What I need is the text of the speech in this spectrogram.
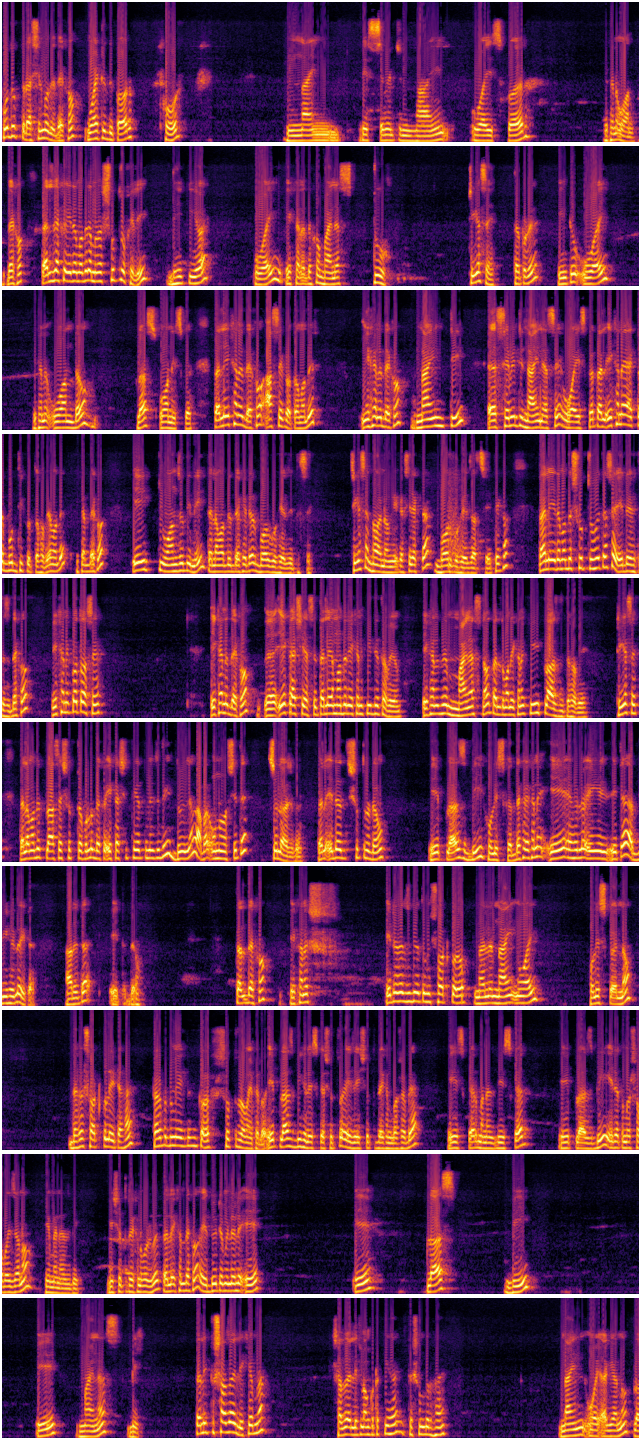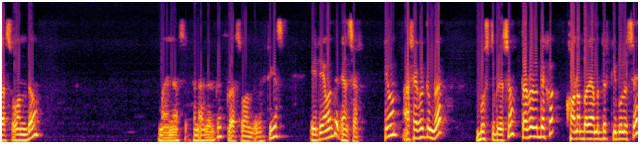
প্রদত্ত রাশির মধ্যে দেখো Y to the power four nine seventy nine Y square এখানে ওয়ান দেখো, তাহলে দেখো এর মধ্যে আমরা সূত্র ফেলি, দেখি কি হয়। ওয়াই এখানে দেখো মাইনাস টু ঠিক আছে? তারপরে ইন্টু ওয়াই এখানে ওয়ান দাও প্লাস ওয়ান স্কোয়ার তাহলে এখানে দেখো, আছে কত আমাদের? এখানে দেখো নাইনটি সেভেন্টি নাইন আছে ওয়াই স্কোয়ার তাহলে এখানে একটা বুদ্ধি করতে হবে আমাদের। এখানে দেখো এইটটি ওয়ান যদি নেই, তাহলে আমাদের দেখো এটার বর্গ হয়ে যেতেছে ঠিক আছে? নয় নং একাশির একটা বর্গ হয়ে যাচ্ছে তাহলে এটার মধ্যে সূত্র হইতেছে এটা হইতেছে। দেখো, এখানে কত আছে? এখানে দেখো একাশি আছে। তাহলে আমাদের এখানে কি দিতে হবে? এখানে মাইনাস নাও, তাহলে তোমার এখানে কি প্লাস দিতে হবে? ঠিক আছে? তাহলে আমাদের প্লাসের সূত্র বলো। দেখো, একাশি থেকে তুমি যদি দুই নাও, আবার উনআশিতে চলে আসবে। তাহলে এটার সূত্র A plus B whole square দেখো এখানে এ হলো এই এটা বি হলো এটা। আর এটা এটা দাও তাহলে দেখো, এখানে এটারে যদি তুমি শর্ট করো, নাহলে নাইন ওয়াই হোল স্কোয়ার নাও। দেখো শর্ট করলে এটা, হয়? তারপর তুমি একদম করো, সূত্র রমাই ফেলো। A plus B whole square সূত্র, এই যে এই সূত্রটা এখানে বসাবে। A square minus B square A plus B এটা তোমরা সবাই জানো এ মাইনাস বি এই সূত্র এখানে বসবে। তাহলে এখানে দেখো, এই দুইটা মিলে হলে এ A plus B A minus B তাহলে একটু সাজায় লিখি আমরা। সাজায় লিখলে অঙ্কটা কি হয়? একটু সুন্দর হয়। নাইন ওয়াই আগে আনো প্লাস ওয়ান দাও। মাইনাস এখানে আগে একটা প্লাস ওয়ান দেবে, ঠিক আছে? এটাই আমাদের অ্যান্সার কেমন? আশা করি তোমরা বুঝতে পেরেছ। তারপরে দেখো, খ নম্বরে আমাদের কি বলেছে?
